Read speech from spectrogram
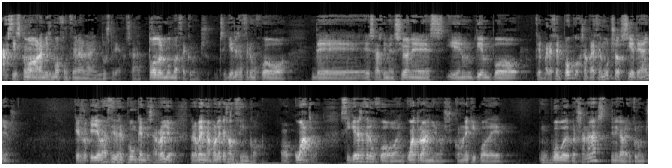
así es como ahora mismo funciona la industria. O sea, todo el mundo hace crunch. Si quieres hacer un juego de esas dimensiones y en un tiempo que parece poco, o sea, parece mucho, siete años, que es lo que lleva Cyberpunk en desarrollo. Pero venga, ponle que son cinco o cuatro. Si quieres hacer un juego en cuatro años con un equipo de un huevo de personas, tiene que haber crunch.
